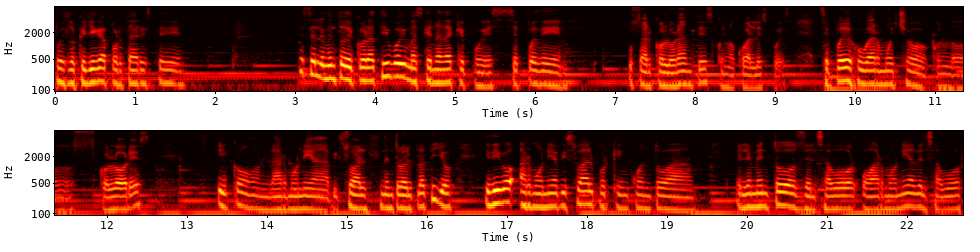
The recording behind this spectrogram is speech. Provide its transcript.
pues lo que llega a aportar este este elemento decorativo y más que nada que pues se puede usar colorantes, con lo cual pues se puede jugar mucho con los colores y con la armonía visual dentro del platillo. Y digo armonía visual porque en cuanto a elementos del sabor o armonía del sabor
